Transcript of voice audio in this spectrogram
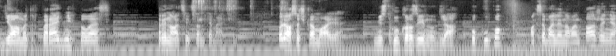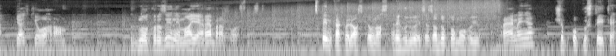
діаметр передніх колес 13 см. Колясочка має містку корзину для покупок, максимальне навантаження 5 кг. Дно корзини має ребра з гострості. Спинка коляски у нас регулюється за допомогою ременя. Щоб опустити,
